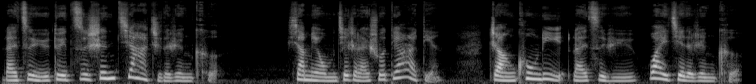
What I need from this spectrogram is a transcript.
来自于对自身价值的认可。下面我们接着来说第二点，掌控力来自于外界的认可。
